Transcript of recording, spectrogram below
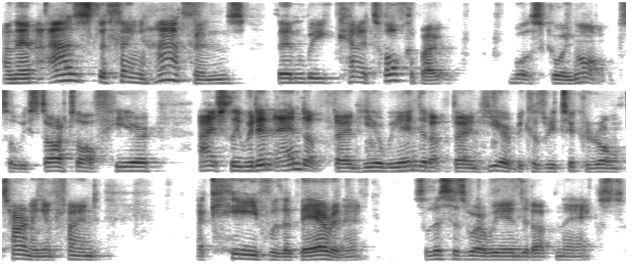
and then as the thing happens, then we kind of talk about what's going on. So we start off here. Actually, we didn't end up down here. We ended up down here because we took a wrong turning and found a cave with a bear in it. So this is where we ended up next.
